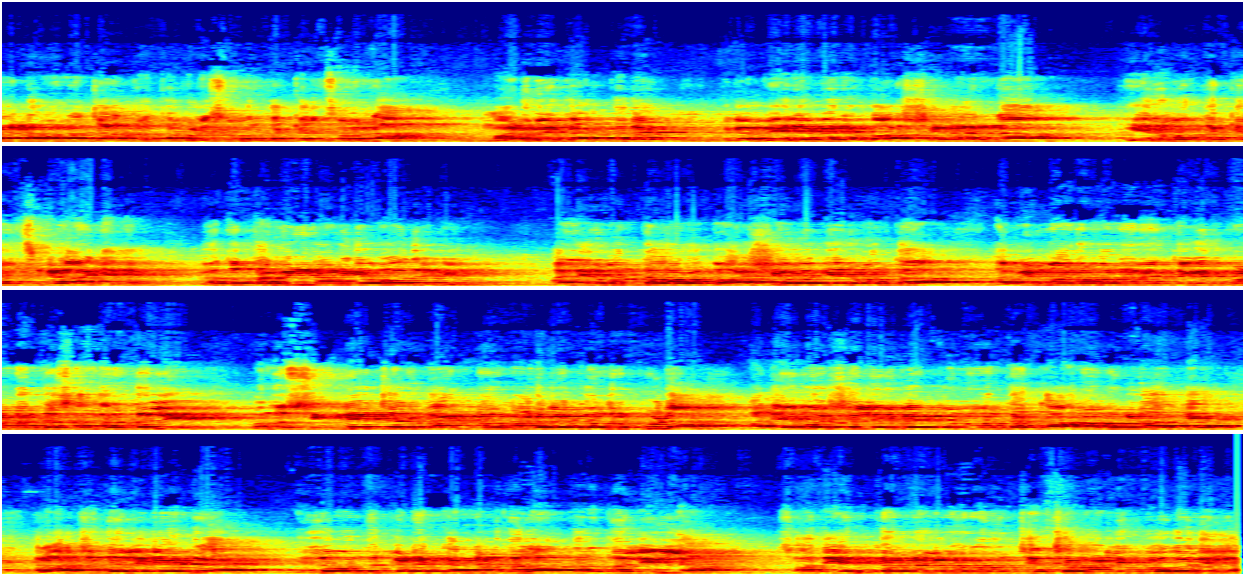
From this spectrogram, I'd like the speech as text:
ಕನ್ನಡವನ್ನ ಜಾಗೃತಗೊಳಿಸುವಂತ ಕೆಲಸವನ್ನ ಮಾಡಬೇಕಾಗ್ತದೆ. ಈಗ ಬೇರೆ ಬೇರೆ ಭಾಷೆಗಳನ್ನ ಹೇರುವಂತ ಕೆಲಸಗಳಾಗಿದೆ. ಇವತ್ತು ತಮಿಳುನಾಡಿಗೆ ಹೋದ್ರೆ ನೀವು ಅಲ್ಲಿರುವಂತ ಅವರ ಭಾಷೆಯ ಬಗ್ಗೆ ಇರುವಂತ ಅಭಿಮಾನವನ್ನು ನೀವು ತೆಗೆದುಕೊಂಡಂತ ಸಂದರ್ಭದಲ್ಲಿ ಒಂದು ಸಿಗ್ನೇಚರ್ ಬ್ಯಾಂಕ್ ನಾವು ಮಾಡಬೇಕು ಅಂದ್ರೂ ಕೂಡ ಅದೇ ಭಾಷೆಯಲ್ಲಿ ಇರಬೇಕು ಅನ್ನುವಂತ ಕಾನೂನುಗಳು ರಾಜ್ಯದಲ್ಲಿ ಇದೆ ಅಂದ್ರೆ ಎಲ್ಲ ಒಂದು ಕಡೆ ಕನ್ನಡದಲ್ಲಿ ಆ ಥರದಲ್ಲಿ ಇಲ್ಲ. ಸೊ ಅದೇನು ಕಾರಣಗಳನ್ನ ಚರ್ಚೆ ಮಾಡ್ಲಿಕ್ಕೆ ಹೋಗೋದಿಲ್ಲ.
